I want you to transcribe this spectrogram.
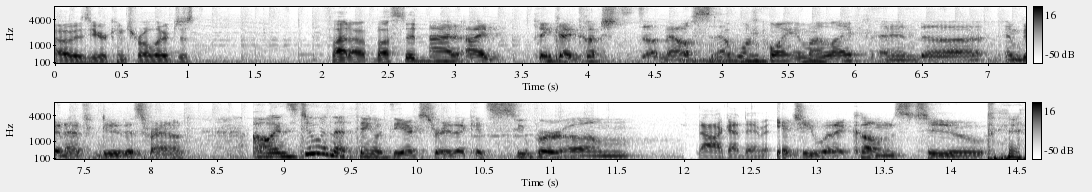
Oh, is your controller just flat out busted? I, I think I touched a mouse at one point in my life, and uh, I'm gonna have to do this round. Oh, and it's doing that thing with the X-ray that gets super um, Ah, god damn it. itchy when it comes to.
